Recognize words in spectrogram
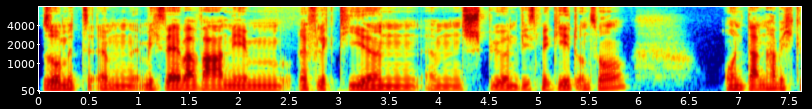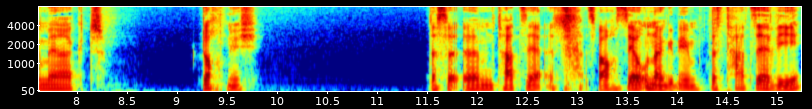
So mit ähm, mich selber wahrnehmen, reflektieren, ähm, spüren, wie es mir geht und so. Und dann habe ich gemerkt, doch nicht. Das ähm, tat sehr, das war auch sehr unangenehm. Das tat sehr weh.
